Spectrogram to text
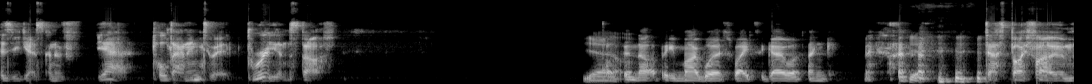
as he gets kind of yeah pulled down into it. Brilliant stuff. Yeah, I think that would be my worst way to go. I think. yeah. Death by foam.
